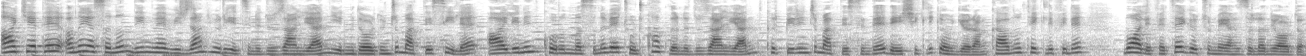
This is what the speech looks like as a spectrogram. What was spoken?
AKP, anayasanın din ve vicdan hürriyetini düzenleyen 24. maddesiyle ailenin korunmasını ve çocuk haklarını düzenleyen 41. maddesinde değişiklik öngören kanun teklifini muhalefete götürmeye hazırlanıyordu.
